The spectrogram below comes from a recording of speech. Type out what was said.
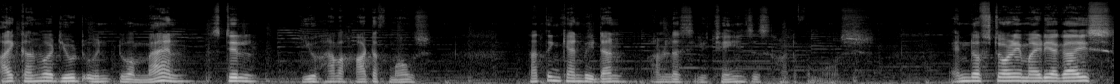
I convert you to, into a man, still you have a heart of mouse. Nothing can be done unless you change this heart of a mouse. End of story, my dear guys.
